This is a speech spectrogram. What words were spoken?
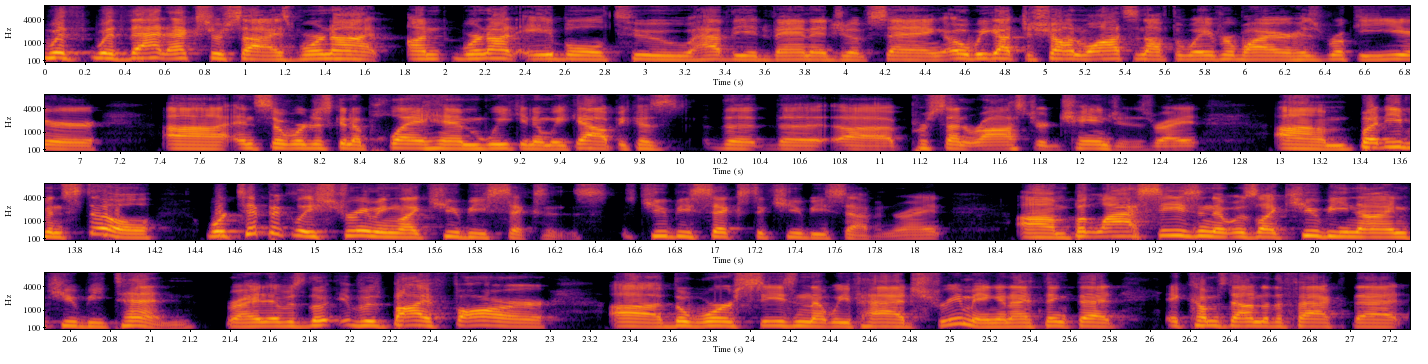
with with that exercise, we're not un, we're not able to have the advantage of saying, "Oh, we got Deshaun Watson off the waiver wire his rookie year." Uh, and so we're just going to play him week in and week out because the the uh, percent rostered changes, right? Um, but even still, we're typically streaming like QB sixes, QB six to QB seven, right? Um, but last season it was like QB nine, QB ten, right? It was the, it was by far uh, the worst season that we've had streaming, and I think that it comes down to the fact that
